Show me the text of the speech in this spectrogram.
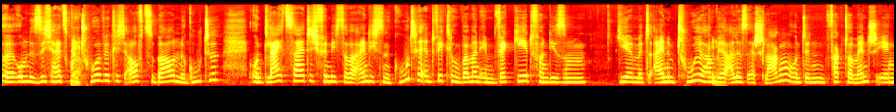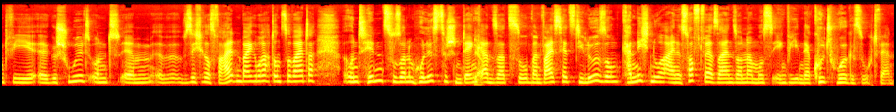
äh, um eine Sicherheitskultur ja. wirklich aufzubauen, eine gute. Und gleichzeitig finde ich es aber eigentlich eine gute Entwicklung, weil man eben weggeht von diesem hier mit einem Tool haben genau. wir alles erschlagen und den Faktor Mensch irgendwie äh, geschult und ähm, äh, sicheres Verhalten beigebracht und so weiter. Und hin zu so einem holistischen Denkansatz. Ja. So, man weiß jetzt, die Lösung kann nicht nur eine Software sein, sondern muss irgendwie in der Kultur gesucht werden.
